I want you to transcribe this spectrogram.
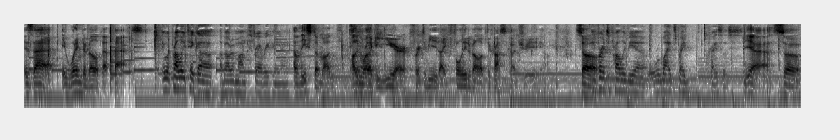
is that it wouldn't develop that fast. It would probably take a about a month for everything at least a month, probably So, more like- like a year for it to be like fully developed across the country. Yeah. So And for it to probably be a widespread crisis. Yeah, so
